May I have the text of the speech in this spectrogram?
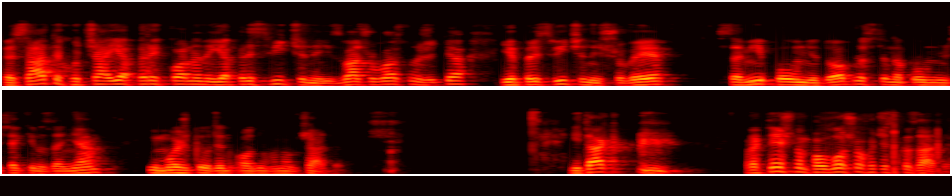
писати, хоча я переконаний, я пересвідчений з вашого власного життя, я пересвідчений, що ви самі повні добрости, наповнені всяким знанням і можете один одного навчати. І так, практично Павло, що хоче сказати,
